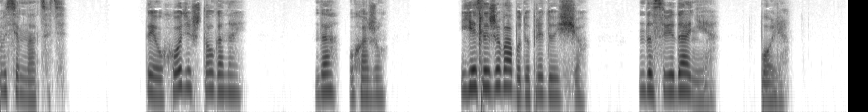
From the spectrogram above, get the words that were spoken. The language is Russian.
Восемнадцать. Ты уходишь, Толганай? Да, ухожу. Если жива буду, приду еще. До свидания, Поля.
